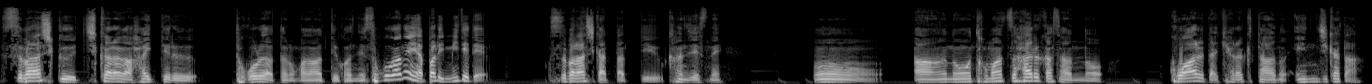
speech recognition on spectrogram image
素晴らしく力が入ってるところだったのかなっていう感じで、そこがね、やっぱり見てて素晴らしかったっていう感じですね。うん。あの、戸松遥さんの壊れたキャラクターの演じ方。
